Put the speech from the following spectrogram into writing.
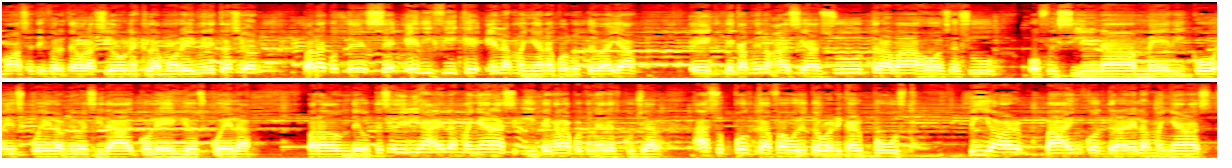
Vamos a hacer diferentes oraciones, clamores y administración para que usted se edifique en las mañanas cuando usted vaya eh, de camino hacia su trabajo, hacia su oficina, médico, escuela, universidad, colegio, escuela, para donde usted se dirija en las mañanas y tenga la oportunidad de escuchar a su podcast favorito Radical Post PR va a encontrar en las mañanas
